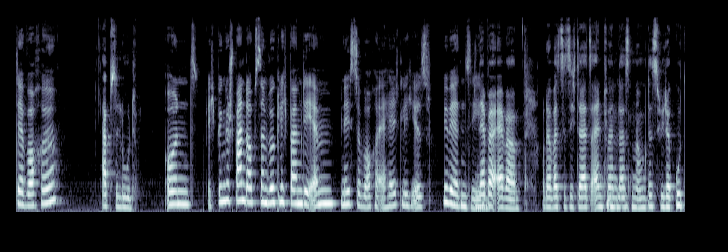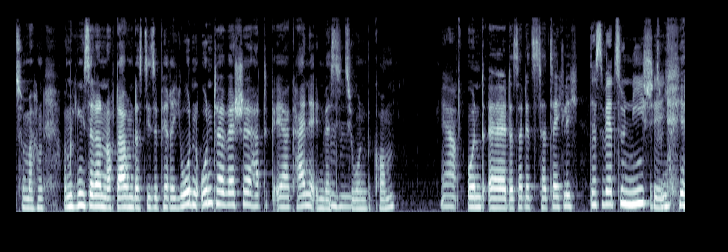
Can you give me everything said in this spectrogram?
der Woche. Absolut. Und ich bin gespannt, ob es dann wirklich beim DM nächste Woche erhältlich ist. Wir werden sehen. Never ever. Oder was sie sich da jetzt einfallen mhm. lassen, um das wieder gut zu machen. Und mir ging es ja dann noch darum, dass diese Periodenunterwäsche hat ja keine Investition mhm. bekommen. Ja. Und äh, das hat jetzt tatsächlich. Das wäre zu nischig. Zu, ja.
